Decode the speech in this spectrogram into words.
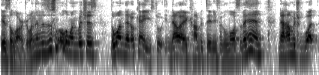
is the larger one. And there's a smaller one, which is the one that okay, so now I compensated for the loss of the hand. Now, how much what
